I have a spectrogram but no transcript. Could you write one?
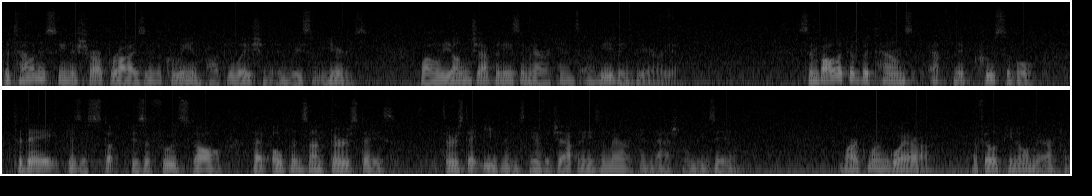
The town has seen a sharp rise in the Korean population in recent years, while young Japanese Americans are leaving the area. Symbolic of the town's ethnic crucible, today is a, is a food stall that opens on Thursdays, Thursday evenings near the Japanese American National Museum. Mark Manguera, a Filipino American,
